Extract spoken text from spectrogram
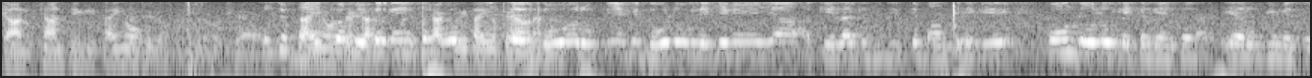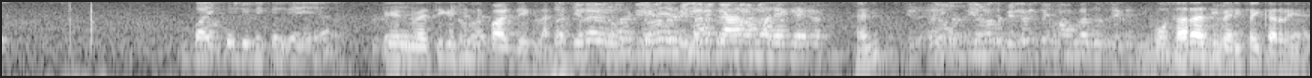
ਜਾਣ ਪਛਾਣ ਸੀਗੀ ਤਾਂ ਹੀ ਉਹ ਉੱਥੇ ਆਇਆ सर जो ਤਾਂ ਹੀ बाइक पर ਉੱਥੇ लेकर गए हैं सर ਸ਼ੱਕ वो ਵੀ ਤਾਂ ਹੀ कौन ਪਿਆ से ਹੋਣਾ दो ਨਾ। आरोपी हैं कोई दो लोग लेके गए हैं या अकेला किसी चीज से बांध के लेके गए कौन दो लोग लेकर गए हैं सर ये आरोपियों में से बाइक पर जो लेकर गए हैं ਇਹ ਇਨਵੈਸਟੀਗੇਸ਼ਨ ਦੇ ਪਾਰਟ ਦੇਖ ਲਾਂਗੇ ਜਿਹੜਾ ਆਰੋਪੀ ਉਹਨਾਂ ਦੇ ਪਹਿਲਾਂ ਵੀ ਕੋਈ ਮਾਮਲਾ ਹੈਗਾ ਹੈ ਜੀ ਜਿਹੜਾ ਆਰੋਪੀ ਉਹਨਾਂ ਦੇ ਪਹਿਲਾਂ ਵੀ ਕੋਈ ਮਾਮਲਾ ਦਰਜ ਹੈਗਾ ਉਹ ਸਾਰਾ ਅਸੀਂ ਵੈਰੀਫਾਈ ਕਰ ਰਹੇ ਹਾਂ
